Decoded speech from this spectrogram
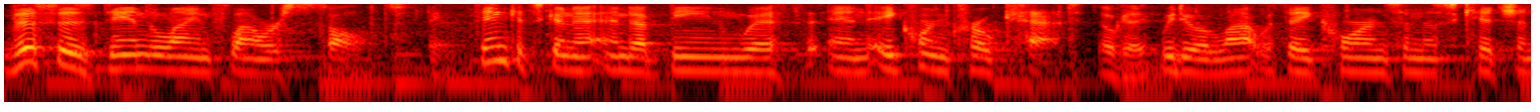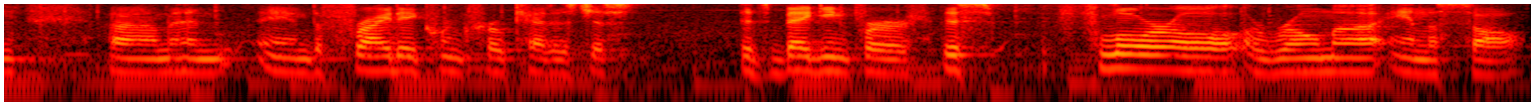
This is dandelion flower salt. I think it's going to end up being with an acorn croquette. Okay. We do a lot with acorns in this kitchen, um, and, and the fried acorn croquette is just It's begging for this floral aroma and the salt.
